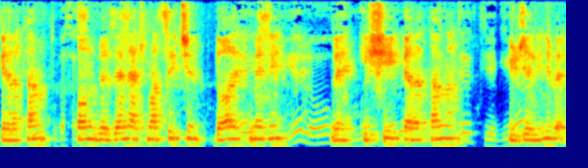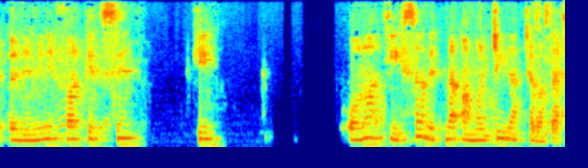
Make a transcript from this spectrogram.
yaratan onun gözlerini açması için dua etmeli ve kişi yaratanın yüceliğini ve önemini fark etsin ki ona ihsan etme amacıyla çaba sarf.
